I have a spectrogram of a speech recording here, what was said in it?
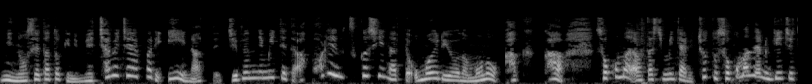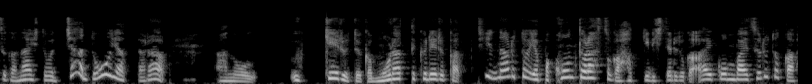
に載せた時にめちゃめちゃやっぱりいいなって、自分で見てて、あ、これ美しいなって思えるようなものを書くか、そこまで、私みたいにちょっとそこまでの技術がない人は、じゃあどうやったら、あの、受けるというか、もらってくれるかってなると、やっぱコントラストがはっきりしてるとか、アイコン映えするとか、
